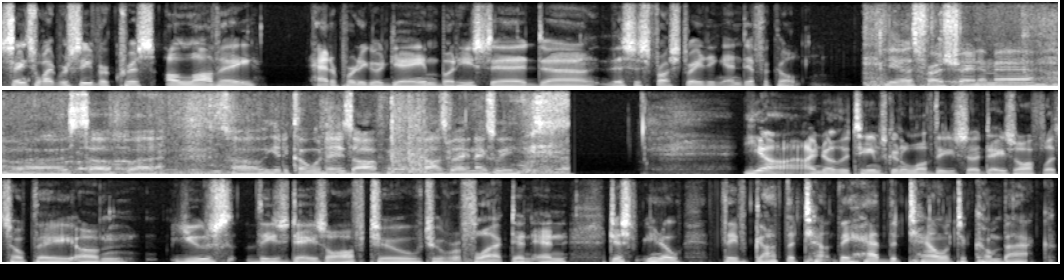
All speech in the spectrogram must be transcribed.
Saints wide receiver Chris Olave had a pretty good game, but he said uh, this is frustrating and difficult. Yeah, it's frustrating, man. Uh, it's tough, but uh, we get a couple of days off and bounce back next week. Yeah, I know the team's going to love these uh, days off. Let's hope they um, use these days off to to reflect and and just you know they've got the ta- they had the talent to come back.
